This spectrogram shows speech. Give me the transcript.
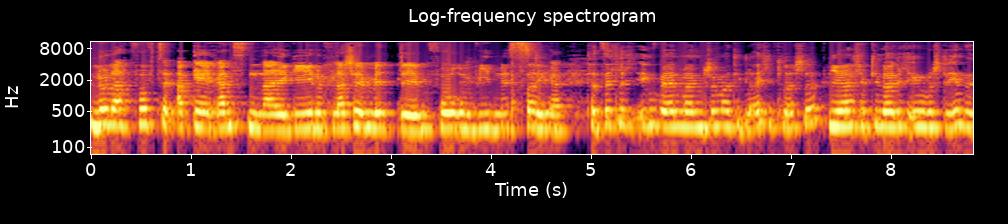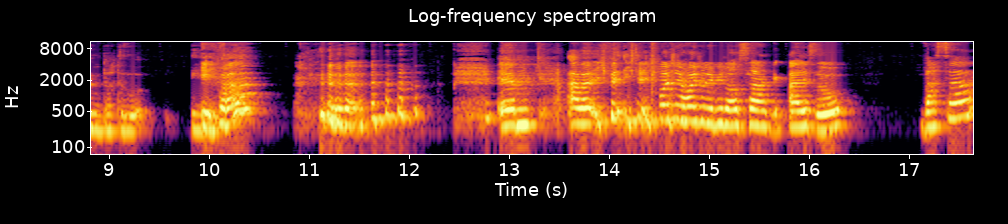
0815 abgeranzten Nalgene Flasche mit dem Forum Wiedenes. Sticker. Tatsächlich, irgendwer in meinem Gym hat die gleiche Flasche. Ja. Und ich habe die neulich irgendwo stehen sehen und dachte so, Eva? ähm, aber ich, ich, ich wollte ja heute nämlich noch sagen, also, Wasser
